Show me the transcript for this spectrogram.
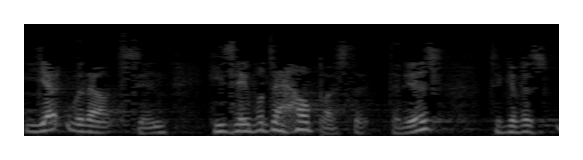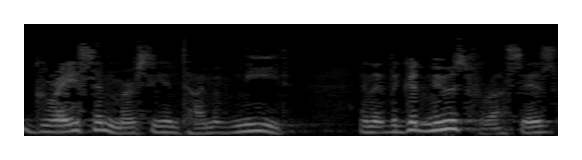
yet without sin, he's able to help us. That, that is, to give us grace and mercy in time of need. And the, good news for us is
